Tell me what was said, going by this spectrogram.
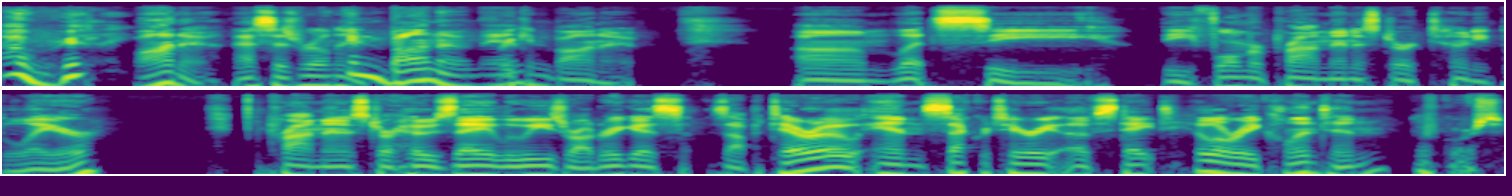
Oh, really? Bono. That's his real name. Freaking Bono, man. Freaking Bono. Um, let's see. The former Prime Minister Tony Blair, Prime Minister Jose Luis Rodriguez Zapatero, and Secretary of State Hillary Clinton. Of course.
